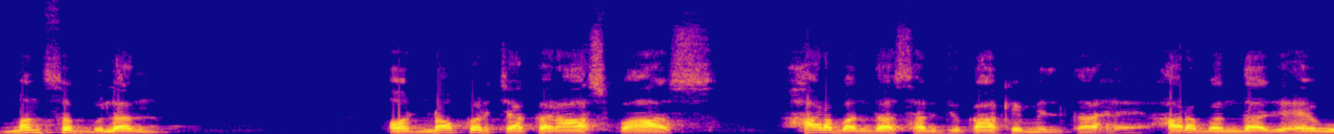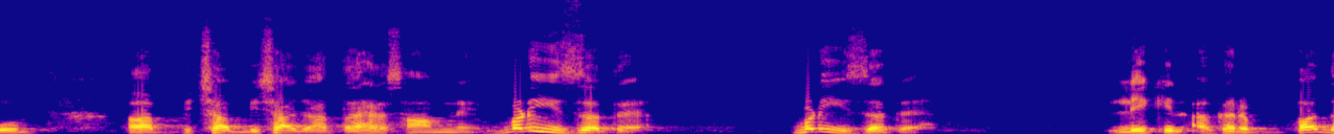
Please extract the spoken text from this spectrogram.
منصب بلند، اور نوکر چاکر آس پاس، ہر بندہ سر جھکا کے ملتا ہے۔ ہر بندہ جو ہے وہ بچھا بچھا جاتا ہے سامنے۔ بڑی عزت ہے، بڑی عزت ہے۔ لیکن اگر بد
